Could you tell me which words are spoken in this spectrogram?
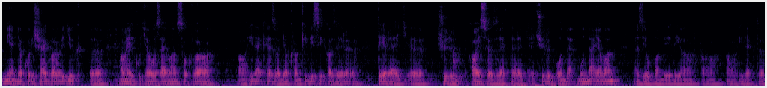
milyen gyakorisággal vigyük, amelyik kutya hozzá van szokva a hideghez, vagy gyakran kiviszik, azért térre egy sűrűbb ajszőzlettel, egy, egy sűrűbb bundája van, ez jobban védi a, a, a hidegtől.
